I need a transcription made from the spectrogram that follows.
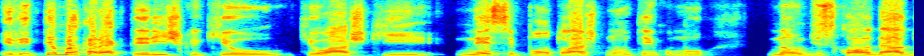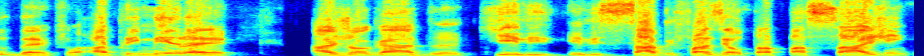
Ele tem uma característica que eu, que eu acho que, nesse ponto, eu acho que não tem como não discordar do Beckson. A primeira é, a jogada que ele, ele sabe fazer a ultrapassagem,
